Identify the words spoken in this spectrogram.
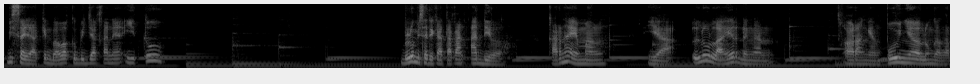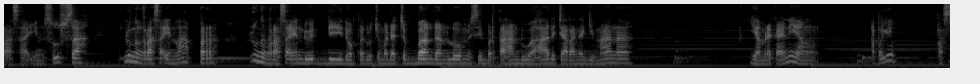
bisa yakin bahwa kebijakannya itu belum bisa dikatakan adil. Karena emang ya lu lahir dengan orang yang punya, lu nggak ngerasain susah, lu nggak ngerasain lapar, lu nggak ngerasain duit di dompet lu cuma ada ceban dan lu mesti bertahan dua hari caranya gimana ya mereka ini yang apalagi pas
